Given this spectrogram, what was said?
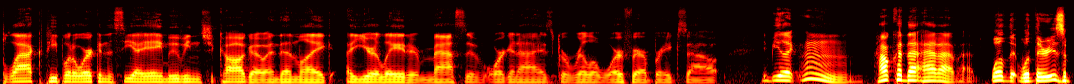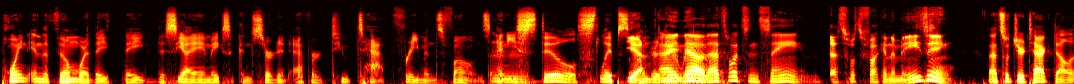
black people to work in the CIA moving to Chicago and then like a year later massive organized guerrilla warfare breaks out. You'd be like, "Hmm, how could that happen?" Well, th- well, there is a point in the film where they, they the CIA makes a concerted effort to tap Freeman's phones, and he still slips Yeah. under their I know, radar. that's what's insane. that's what's fucking amazing that's what your tax, doll-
